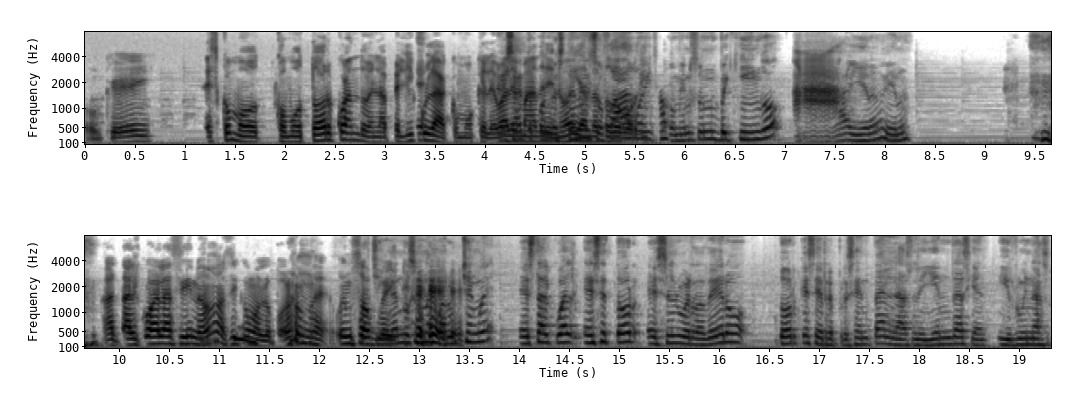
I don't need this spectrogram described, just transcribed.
Ok. Es como, como Thor cuando en la película como que le vale Exacto, madre, cuando ¿no? está Y en el anda todo sofá, güey, gordito. comiéndose un vikingo. Ah, ¿vieron? ¿Vieron? Ah, tal cual así, ¿no? Así como lo ponen un subway. Chingándose una maruchan, güey. Es tal cual, ese Thor es el verdadero Thor que se representa en las leyendas y, y ruinas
